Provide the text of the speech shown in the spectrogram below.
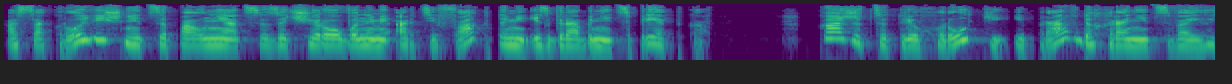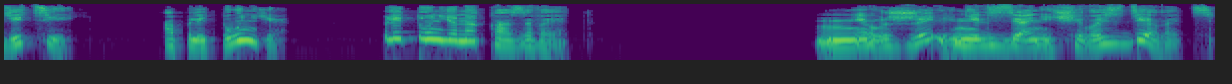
а сокровищницы полнятся зачарованными артефактами из гробниц предков. Кажется, трехрукий и правда хранит своих детей. А Плетунья? Плетунья наказывает. Неужели нельзя ничего сделать?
